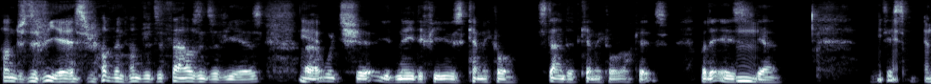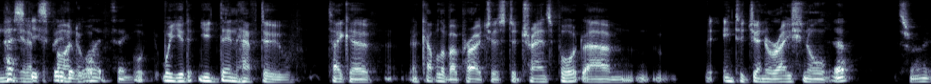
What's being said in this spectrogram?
hundreds of years rather than hundreds of thousands of years, uh, yeah. uh, which uh, you'd need if you use chemical standard chemical rockets. But it is, mm. yeah. This yeah. pesky speed of light thing. Well, you'd, you'd then have to take a, a couple of approaches to transport. Um, intergenerational yep, that's right.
